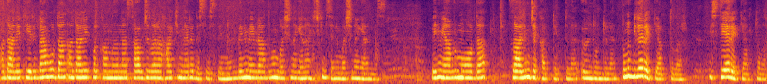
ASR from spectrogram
Adalet yeri. Ben buradan Adalet Bakanlığı'na, savcılara, hakimlere de sesleniyorum. Benim evladımın başına gelen hiç kimsenin başına gelmez. Benim yavrumu orada zalimce katlettiler, öldürdüler. Bunu bilerek yaptılar. isteyerek yaptılar.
